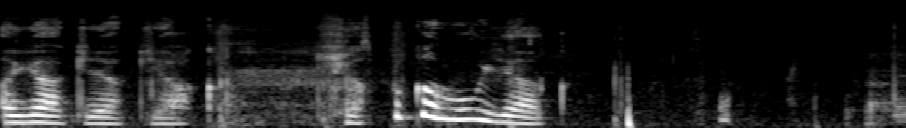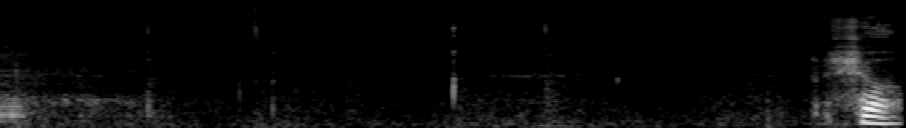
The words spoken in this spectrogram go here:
А як, як, як? Щас покажу як. Що?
